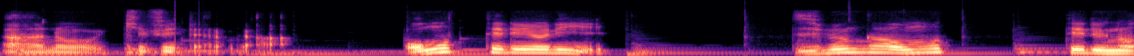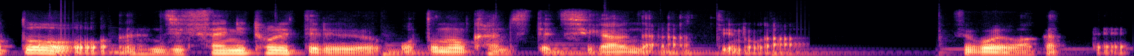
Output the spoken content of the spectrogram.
あの、気づいたのが、思ってるより、自分が思っててるのと実際に取れてる音の感じって違うんだなっていうのがすごい分かって。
